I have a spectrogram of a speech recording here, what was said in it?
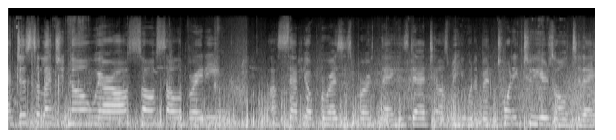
And just to let you know, we are also celebrating uh, Sergio Perez's birthday. His dad tells me he would have been 22 years old today.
